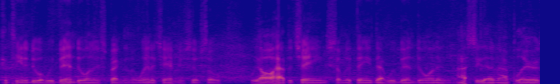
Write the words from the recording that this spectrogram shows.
continue to do what we've been doing, expecting to win a championship. So we all have to change some of the things that we've been doing, and I see that in our players,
